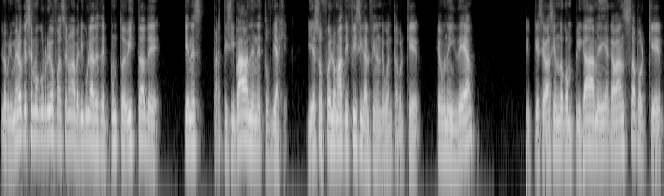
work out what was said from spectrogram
lo primero que se me ocurrió fue hacer una película desde el punto de vista de quienes participaban en estos viajes, Y eso fue lo más difícil al final de cuentas, porque es una idea que se va haciendo complicada a medida que avanza, porque,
